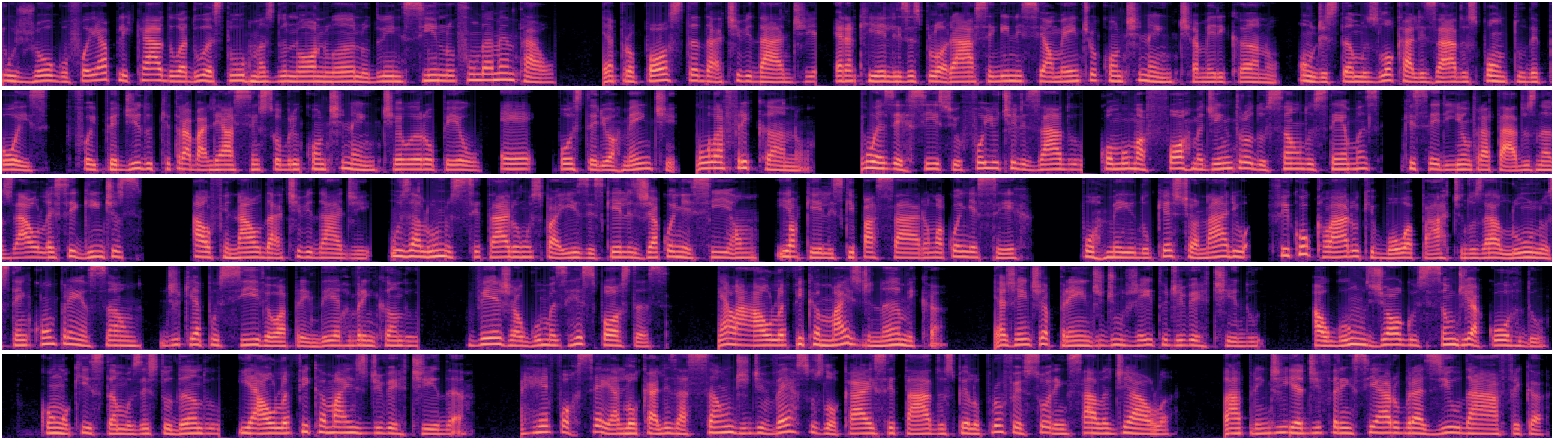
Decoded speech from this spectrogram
O jogo foi aplicado a duas turmas do nono ano do ensino fundamental. A proposta da atividade era que eles explorassem inicialmente o continente americano, onde estamos localizados. Depois, foi pedido que trabalhassem sobre o continente europeu, e, posteriormente, o africano. O exercício foi utilizado como uma forma de introdução dos temas que seriam tratados nas aulas seguintes. Ao final da atividade, os alunos citaram os países que eles já conheciam e aqueles que passaram a conhecer. Por meio do questionário, ficou claro que boa parte dos alunos tem compreensão de que é possível aprender brincando. Veja algumas respostas. A aula fica mais dinâmica. A gente aprende de um jeito divertido. Alguns jogos são de acordo com o que estamos estudando e a aula fica mais divertida. Reforcei a localização de diversos locais citados pelo professor em sala de aula. Aprendi a diferenciar o Brasil da África,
